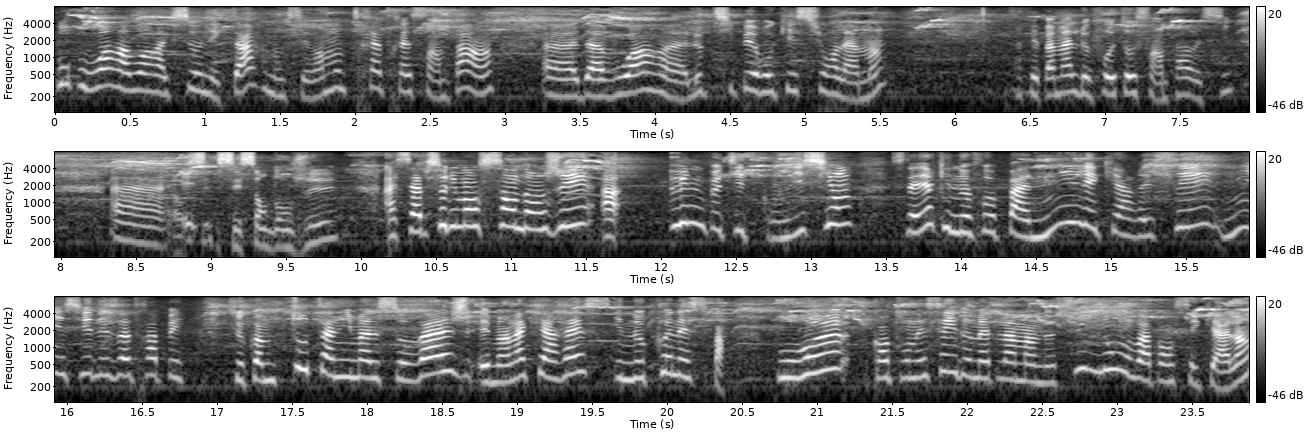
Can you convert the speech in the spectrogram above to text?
pour pouvoir avoir accès au nectar. Donc c'est vraiment très très sympa hein, euh, d'avoir le petit perroquet sur la main. Ça fait pas mal de photos sympas aussi. Euh, c'est sans danger? Ah, c'est absolument sans danger à une petite condition, c'est-à-dire qu'il ne faut pas ni les caresser, ni essayer de les attraper. Parce que comme tout animal sauvage, eh ben, la caresse, ils ne connaissent pas. Pour eux, quand on essaye de mettre la main dessus, nous, on va penser câlin,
